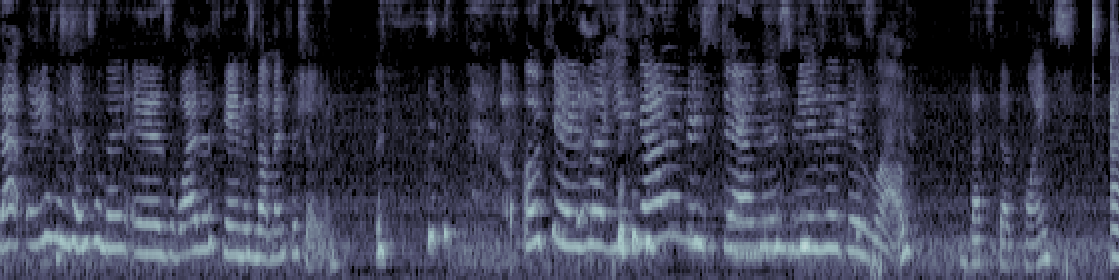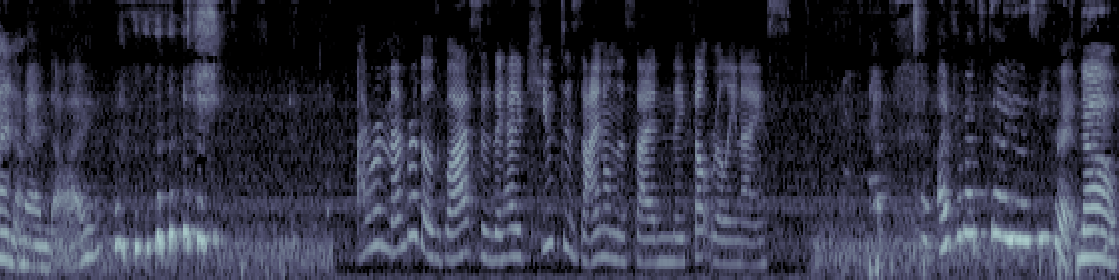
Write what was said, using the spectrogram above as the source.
that, ladies and gentlemen, is why this game is not meant for children. Okay, but you gotta understand this music is loud. That's the point. I know. Mandai. I remember those glasses. They had a cute design on the side and they felt really nice. I forgot to tell you the secret. No.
